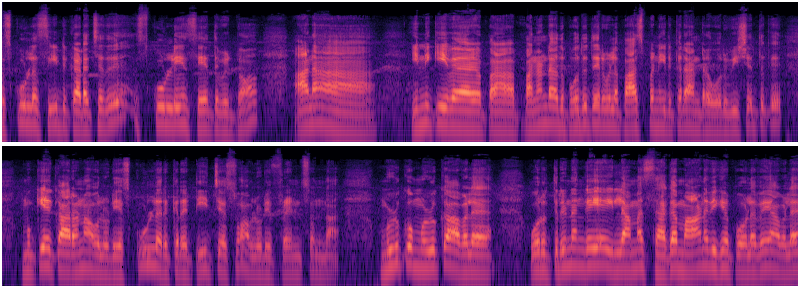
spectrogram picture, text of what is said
இப்போ ஸ்கூலில் சீட்டு கிடச்சது ஸ்கூல்லேயும் சேர்த்து விட்டோம். ஆனால் இன்றைக்கி இவ ப பன்னெண்டாவது பொதுத் தேர்வில் பாஸ் பண்ணியிருக்கிறான்ற ஒரு விஷயத்துக்கு முக்கிய காரணம் அவளுடைய ஸ்கூலில் இருக்கிற டீச்சர்ஸும் அவளுடைய ஃப்ரெண்ட்ஸும் தான். முழுக்க முழுக்க அவளை ஒரு திருநங்கையே இல்லாமல் சக மாணவிகள் போலவே அவளை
